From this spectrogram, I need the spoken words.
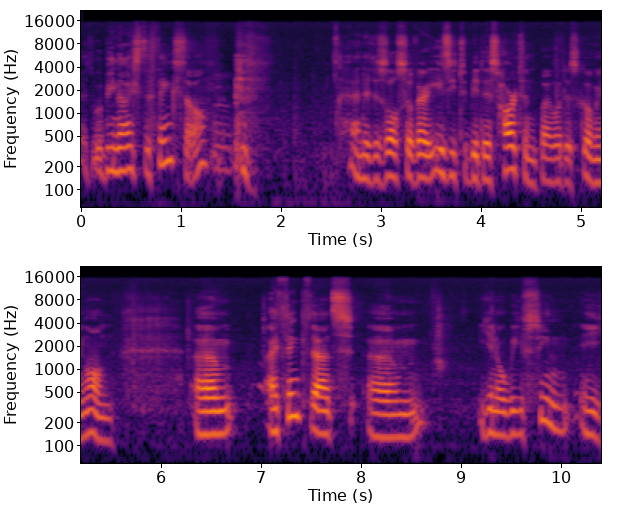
It would be nice to think so. Mm. and it is also very easy to be disheartened by what is going on. Um, I think that um, you know we've seen a,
